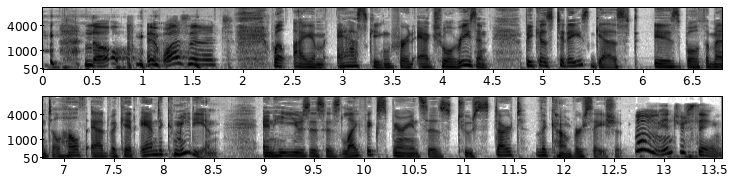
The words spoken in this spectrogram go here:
nope, it wasn't. well, I am asking for an actual reason because today's guest is both a mental health advocate and a comedian, and he uses his life experiences to start the conversation. Hmm, interesting.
